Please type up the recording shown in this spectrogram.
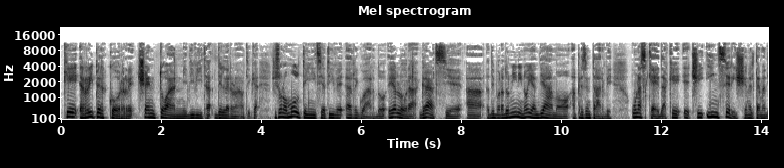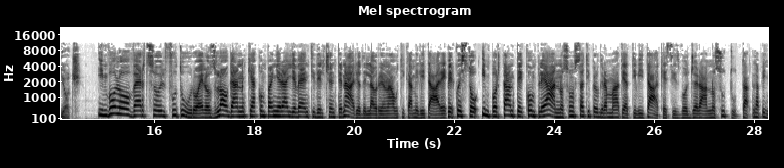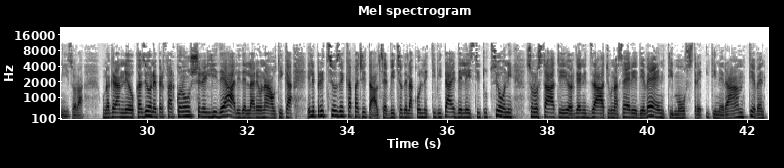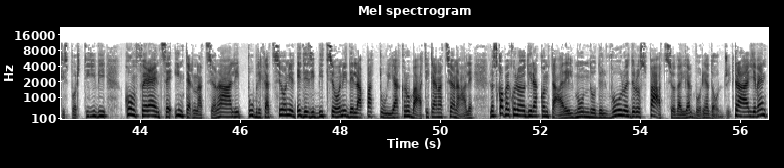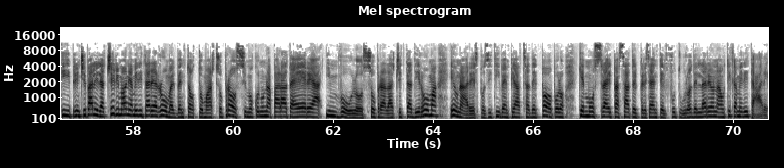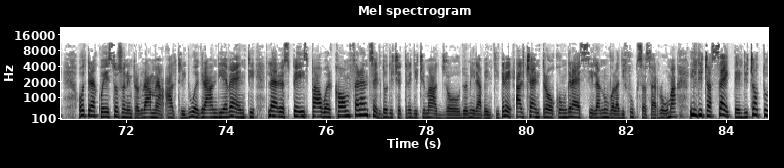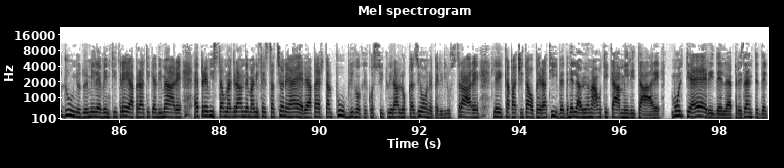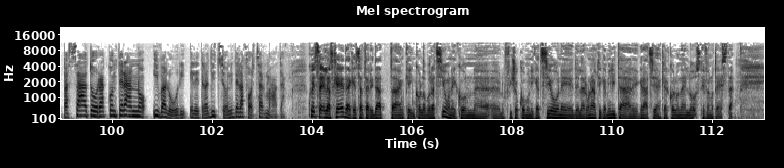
che ripercorre 100 anni di vita dell'aeronautica. Ci sono molte iniziative al riguardo e allora grazie a Deborah Donnini noi andiamo a presentarvi una scheda che eh, ci inserisce nel tema di oggi. In volo verso il futuro è lo slogan che accompagnerà gli eventi del centenario dell'aeronautica militare. Per questo importante compleanno sono stati programmate attività che si svolgeranno su tutta la penisola. Una grande occasione per far conoscere gli ideali dell'aeronautica e le preziose capacità al servizio della collettività e delle istituzioni. Sono stati organizzati una serie di eventi, mostre itineranti, eventi sportivi, conferenze internazionali, pubblicazioni ed esibizioni della pattuglia acrobatica nazionale. Lo scopo è quello di raccontare il mondo del volo e dello spazio dagli albori ad oggi. Tra gli eventi principali la cerimonia militare a Roma il 28 marzo prossimo con una parata aerea in volo sopra la città di Roma e un'area espositiva in Piazza del Popolo che mostra il passato, il presente e il futuro dell'aeronautica militare. Oltre a questo sono in programma altri due grandi eventi, l'Aerospace Power Conference il 12 e 13 maggio 2023 al centro congressi La Nuvola di Fuxas a Roma, il 17 e il 18 giugno 2023 a Pratica di Mare è prevista una grande manifestazione aerea aperta al pubblico che costituirà l'occasione per illustrare le capacità operative dell'aeronautica militare. Molti aerei del presente e del passato racconteranno i valori e le tradizioni della Forza Armata. Questa è la scheda che è stata redatta anche in collaborazione con eh, l'ufficio comunicazione dell'aeronautica militare, grazie anche al colonnello Stefano Testa.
